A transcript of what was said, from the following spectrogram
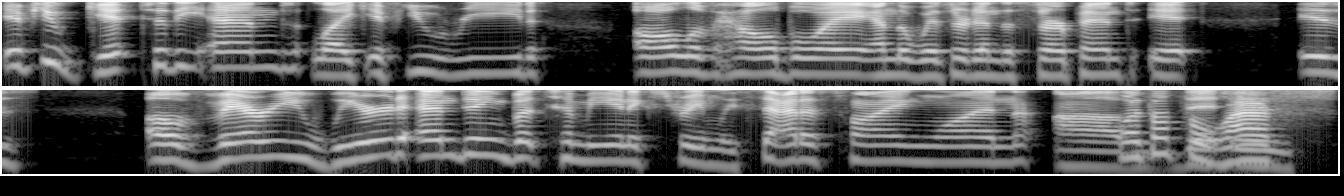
if you get to the end, like if you read all of Hellboy and the Wizard and the Serpent, it is a very weird ending, but to me an extremely satisfying one. Um, Well, I thought the last is-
